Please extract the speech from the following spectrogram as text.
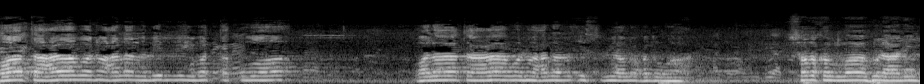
وتعاونوا على البر والتقوى ولا تعاونوا على الإثم والعدوان صدق الله العلي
